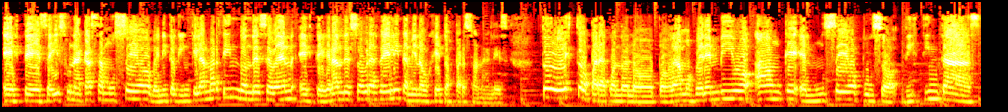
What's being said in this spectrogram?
este, se hizo una casa museo Benito Quinquela Martín, donde se ven este, grandes obras de él y también objetos personales. Todo esto para cuando lo podamos ver en vivo, aunque el museo puso distintas,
